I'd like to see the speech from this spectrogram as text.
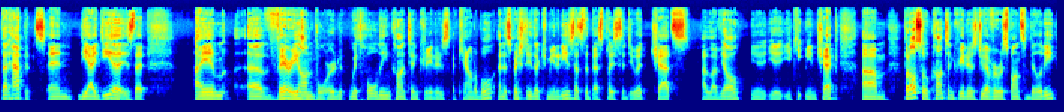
that happens, and the idea is that I am uh, very on board with holding content creators accountable and especially their communities. That's the best place to do it. Chats, I love y'all. You, you, you keep me in check. Um, but also, content creators do have a responsibility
